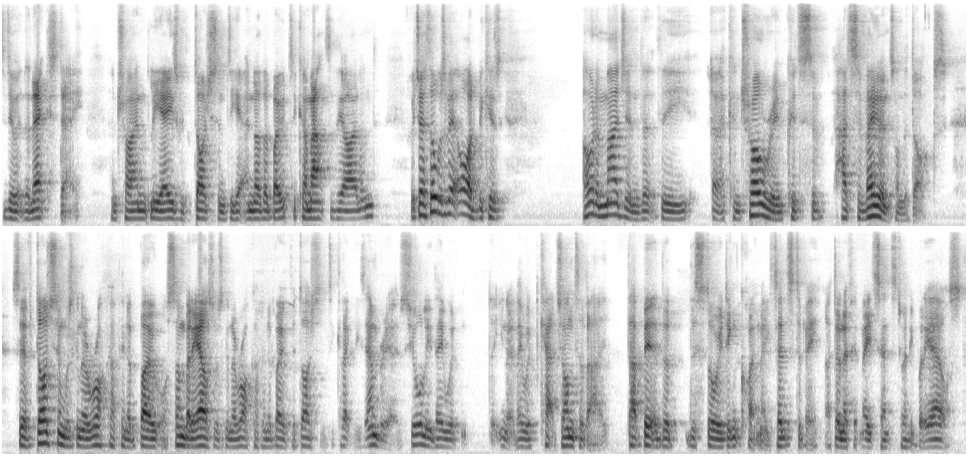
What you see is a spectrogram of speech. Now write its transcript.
to do it the next day and try and liaise with Dodgson to get another boat to come out to the island, which I thought was a bit odd because I would imagine that the uh, control room could su- had surveillance on the docks. So if Dodgson was going to rock up in a boat, or somebody else was going to rock up in a boat for Dodgson to collect these embryos, surely they would, you know, they would catch on to that. That bit of the, the story didn't quite make sense to me. I don't know if it made sense to anybody else.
